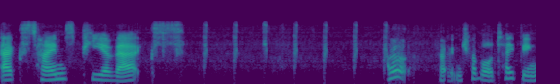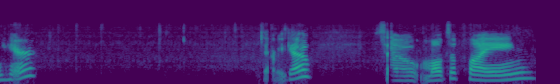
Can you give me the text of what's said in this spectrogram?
x times p of x. Oh, having trouble typing here. There we go. So multiplying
